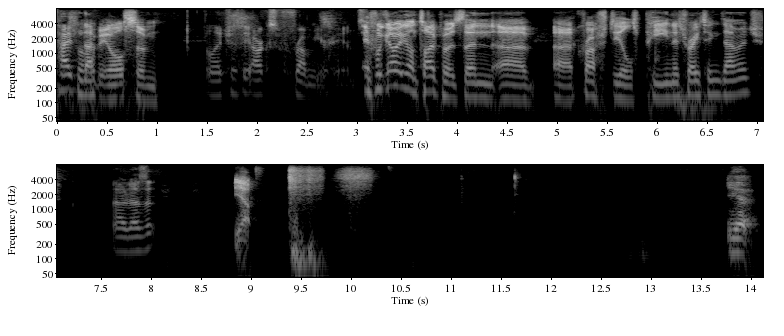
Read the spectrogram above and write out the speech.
typo. That'd be awesome. Electricity arcs from your hands. If we're going on typos, then uh, uh, Crush deals penetrating damage. Oh, does it? Yep. Yep.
